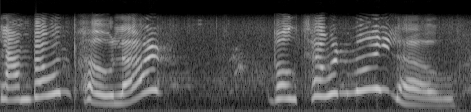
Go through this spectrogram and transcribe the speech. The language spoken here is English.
Lambo and Polar, Volto and Milo.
